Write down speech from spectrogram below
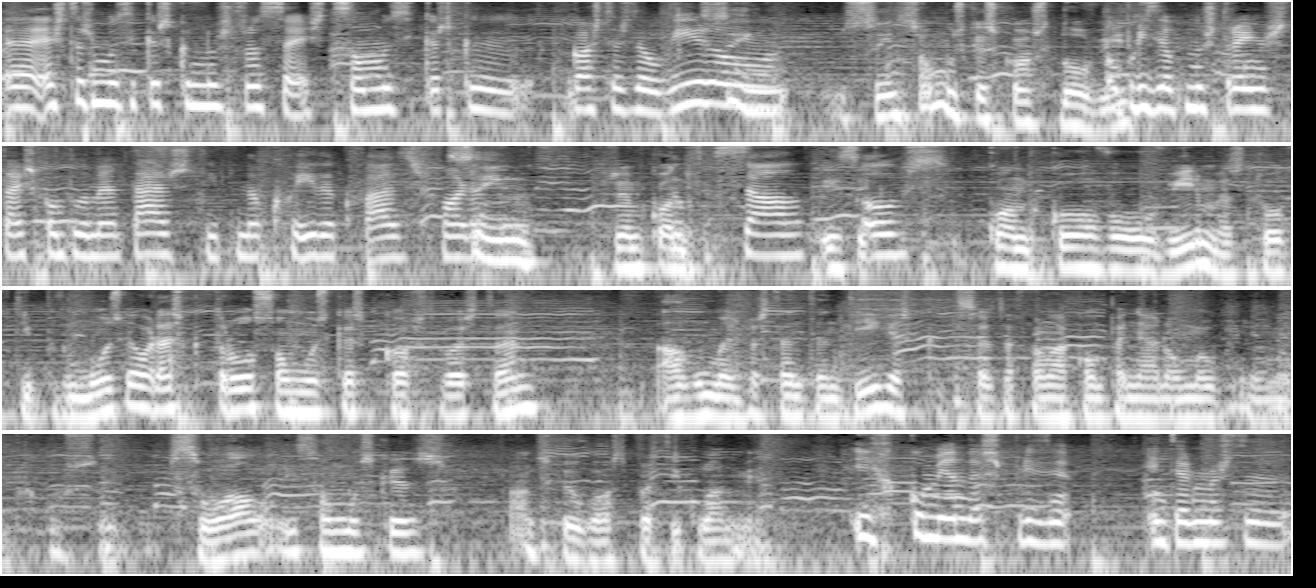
Eh, estas músicas que nos trouxeste são músicas que gostas de ouvir? Sim, ou... sim são músicas que gosto de ouvir. Ou, por exemplo, nos treinos tais complementares, tipo na corrida que fazes fora sim, do, por exemplo, quando, do futsal, isso, ouves? Quando corro vou ouvir, mas todo tipo de música. Agora acho que trouxe são músicas que gosto bastante, algumas bastante antigas, que de certa forma acompanharam o meu, o meu percurso pessoal e são músicas pronto, que eu gosto particularmente. E recomendas, por exemplo, em termos de,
